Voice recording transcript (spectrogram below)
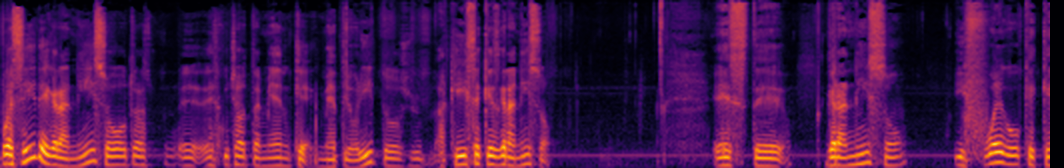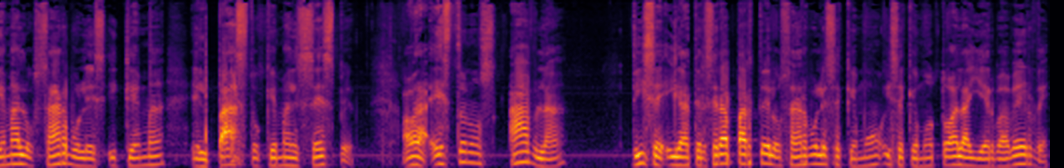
pues sí, de granizo, otros, eh, he escuchado también que meteoritos, aquí dice que es granizo este granizo y fuego que quema los árboles y quema el pasto, quema el césped. Ahora, esto nos habla, dice, y la tercera parte de los árboles se quemó y se quemó toda la hierba verde.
